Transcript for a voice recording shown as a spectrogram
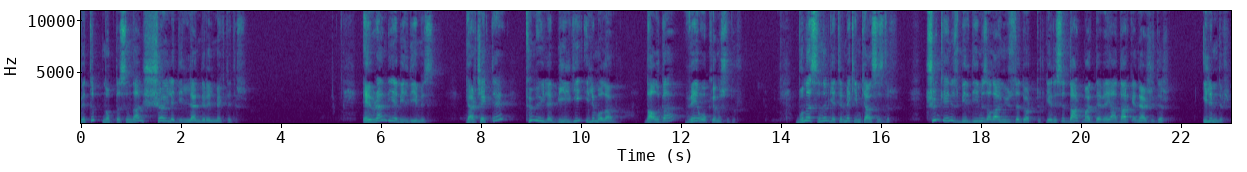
ve tıp noktasından şöyle dillendirilmektedir. Evren diye bildiğimiz, gerçekte tümüyle bilgi, ilim olan dalga ve okyanusudur. Buna sınır getirmek imkansızdır. Çünkü henüz bildiğimiz alan yüzde dörttür. Gerisi dark madde veya dark enerjidir, ilimdir.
